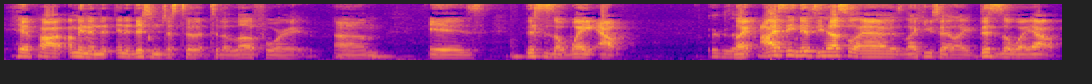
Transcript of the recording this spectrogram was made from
hip hop. I mean, in, in addition just to to the love for it, um, is this is a way out. Exactly. Like I see Nipsey Hussle as, like you said, like this is a way out.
